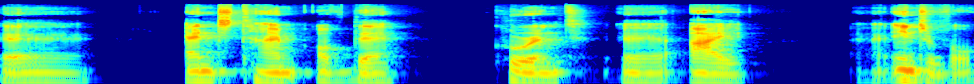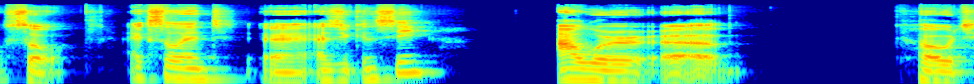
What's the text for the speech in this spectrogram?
end time of the current uh, i interval. So excellent. Uh, as you can see, our uh, code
